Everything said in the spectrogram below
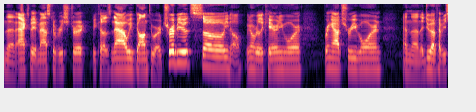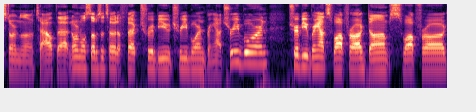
and then activate Mask of Restrict because now we've gone through our tributes, so, you know, we don't really care anymore. Bring out Treeborn, and then they do have Heavy Storm though to out that. Normal Substitoad, effect, Tribute, Treeborn, bring out Treeborn. Tribute, bring out Swap Frog, dump, Swap Frog.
